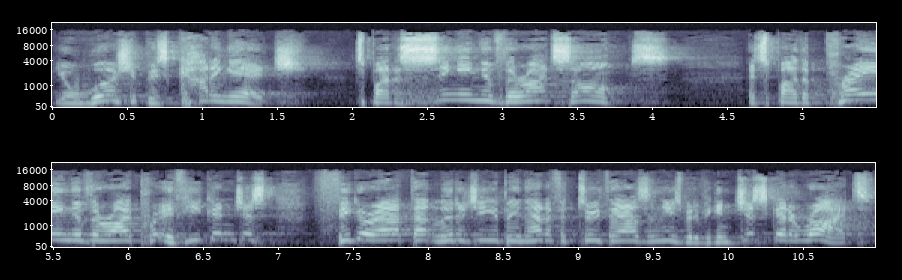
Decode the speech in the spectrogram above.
your worship is cutting edge, it's by the singing of the right songs. It's by the praying of the right prayer. If you can just figure out that liturgy, you've been at it for 2,000 years, but if you can just get it right,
